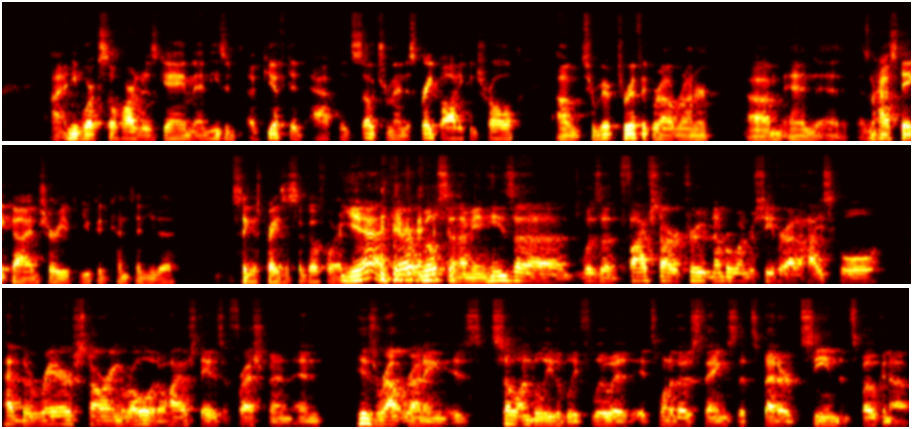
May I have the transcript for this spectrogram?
uh, and he works so hard at his game. And he's a, a gifted athlete, so tremendous, great body control, um, ter- terrific route runner. Um, and uh, as an Ohio State guy, I'm sure you you could continue to sing his praises. So go for it. Yeah, Garrett Wilson. I mean, he's a was a five star recruit, number one receiver out of high school. Had the rare starring role at Ohio State as a freshman, and his route running is so unbelievably fluid. It's one of those things that's better seen than spoken of.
